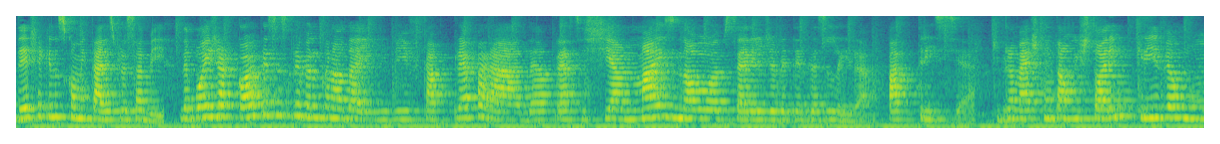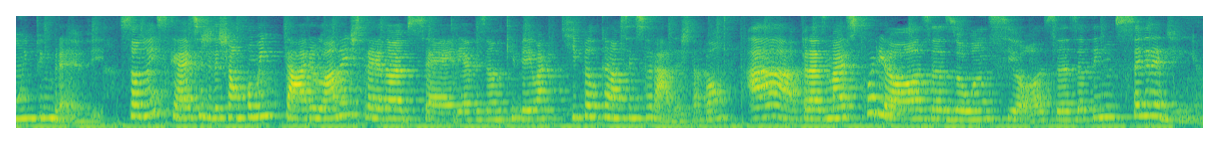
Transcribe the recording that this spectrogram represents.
deixa aqui nos comentários pra saber. Depois já corre pra se inscrever no canal da Ivy e ficar preparada pra assistir a mais nova websérie LGBT brasileira, Patrícia, que promete contar uma história incrível muito em breve. Só não esquece de deixar um comentário lá na estreia da websérie avisando que veio aqui pelo canal Censuradas, tá bom? Ah, para as mais curiosas ou ansiosas, eu tenho um segredinho.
